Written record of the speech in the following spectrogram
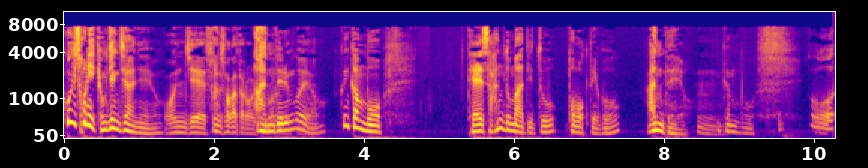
거의 선의 경쟁자 아니에요. 언제 순서가 들어올지 안 되는 거예요. 그러니까 뭐 대사 한두 마디도 버벅대고 안 돼요. 음. 그러니까 뭐 어,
